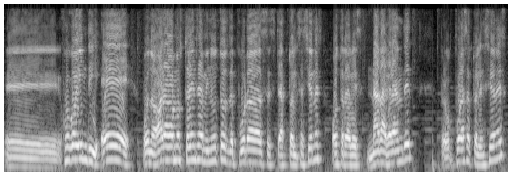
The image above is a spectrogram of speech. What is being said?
eh, juego indie, eh, bueno, ahora vamos 30 minutos de puras este, actualizaciones, otra vez, nada grande, pero puras actualizaciones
